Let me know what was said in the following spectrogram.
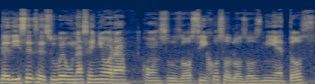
le dice, se sube una señora con sus dos hijos o los dos nietos.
